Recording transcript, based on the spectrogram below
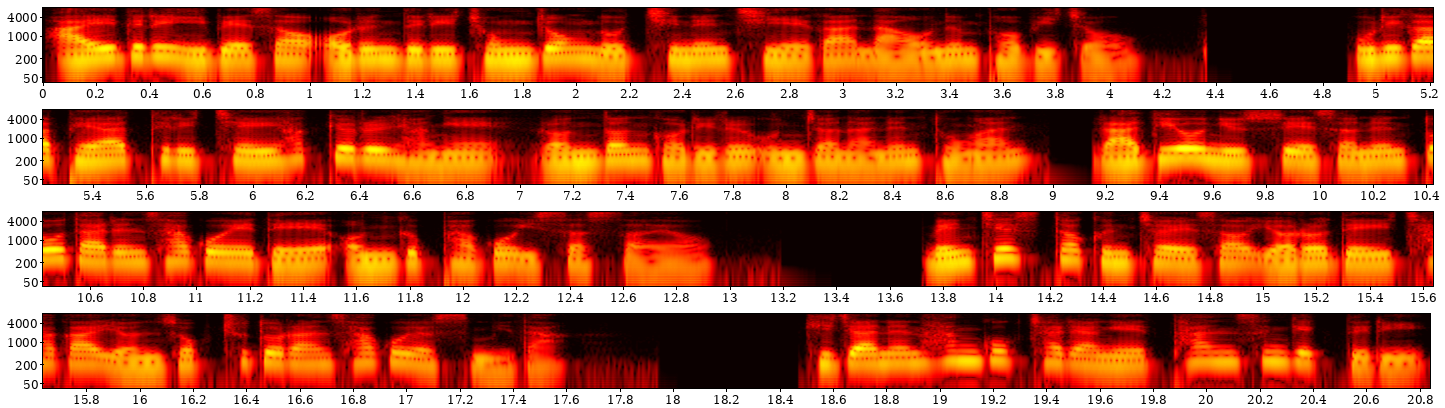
아이들의 입에서 어른들이 종종 놓치는 지혜가 나오는 법이죠. 우리가 베아트리체의 학교를 향해 런던 거리를 운전하는 동안 라디오 뉴스에서는 또 다른 사고에 대해 언급하고 있었어요. 맨체스터 근처에서 여러 대의 차가 연속 추돌한 사고였습니다. 기자는 한국 차량에 탄 승객들이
